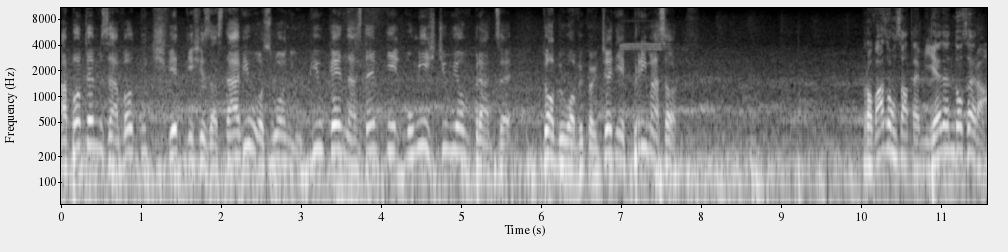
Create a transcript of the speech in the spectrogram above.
a potem zawodnik świetnie się zastawił, osłonił piłkę, następnie umieścił ją w bramce. To było wykończenie prima sort. Prowadzą zatem 1 do 0.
